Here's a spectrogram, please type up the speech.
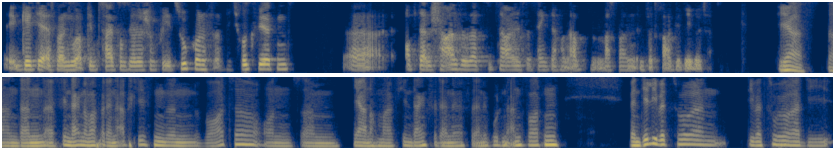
gilt ja erstmal nur ab dem Zeitpunkt der Löschung für die Zukunft und nicht rückwirkend. Äh, ob dann Schadensersatz zu zahlen ist, das hängt davon ab, was man im Vertrag geregelt hat. Ja, dann, dann äh, vielen Dank nochmal für deine abschließenden Worte und ähm, ja, nochmal vielen Dank für deine, für deine guten Antworten. Wenn dir, liebe Zuhörer, lieber Zuhörer, die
